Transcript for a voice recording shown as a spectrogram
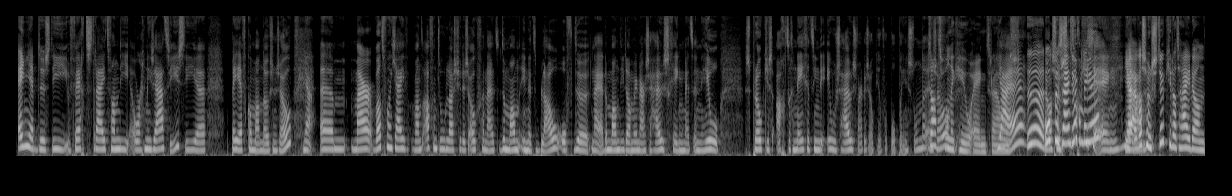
En je hebt dus die vechtstrijd van die organisaties, die eh, PF-commando's en zo. ja. Ehm, maar wat vond jij, want af en toe las je dus ook vanuit de man in het blauw, of de, nou ja, de man die dan weer naar zijn huis ging met een heel sprookjesachtig 19e eeuws huis, waar dus ook heel veel poppen in stonden. En Dat zo. vond ik heel eng trouwens. Ja, hè? Eh, Poppen zijn toch een beetje eng. Ja, er was zo'n stukje dat hij dan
